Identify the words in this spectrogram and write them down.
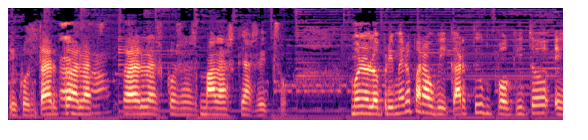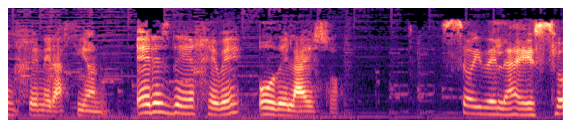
Y contar todas las, todas las cosas malas que has hecho. Bueno, lo primero para ubicarte un poquito en generación. ¿Eres de EGB o de la ESO? Soy de la ESO.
